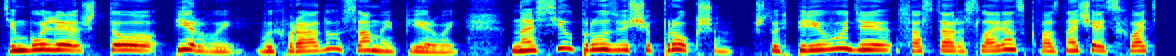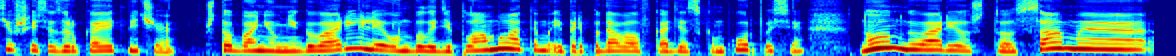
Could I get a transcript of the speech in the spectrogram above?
Тем более, что первый в их роду, самый первый, носил прозвище Прокша, что в переводе со старославянского означает «схватившийся за рукоять меча» что бы о нем ни говорили, он был и дипломатом, и преподавал в кадетском корпусе, но он говорил, что самое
